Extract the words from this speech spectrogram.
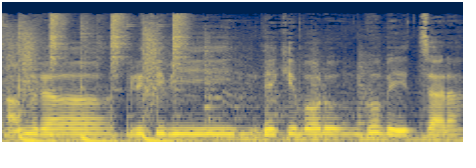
আমরা পৃথিবী দেখে বড় গোবে চারা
